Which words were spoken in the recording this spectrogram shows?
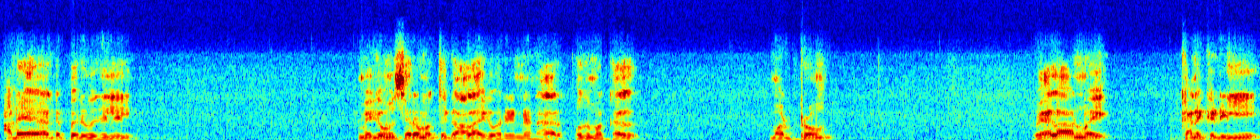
அடையாளத்தை பெறுவதில் மிகவும் சிரமத்துக்கு ஆளாகி வருகின்றனர் பொதுமக்கள் மற்றும் வேளாண்மை கணக்கெடியில்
